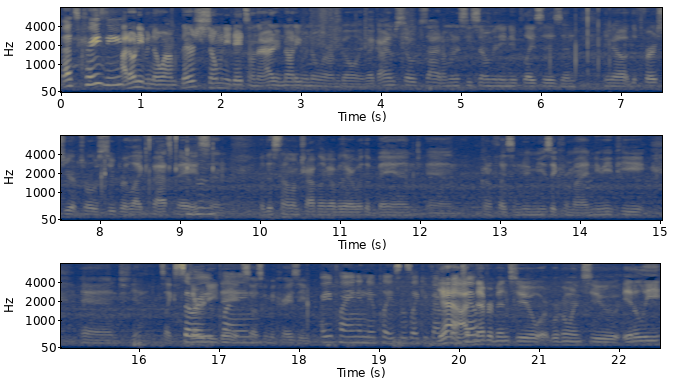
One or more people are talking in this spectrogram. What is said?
That's crazy. I don't even know where I'm. There's so many dates on there. I do not even know where I'm going. Like I am so excited. I'm gonna see so many new places, and you know, the first Europe tour was super like fast paced, Mhm. and but this time I'm traveling over there with a band, and I'm gonna play some new music from my new EP, and yeah, it's like So 30 you dates, so it's gonna be crazy. Are you playing in new places like you've never yeah, been to? Yeah, I've never been to. We're going to Italy.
